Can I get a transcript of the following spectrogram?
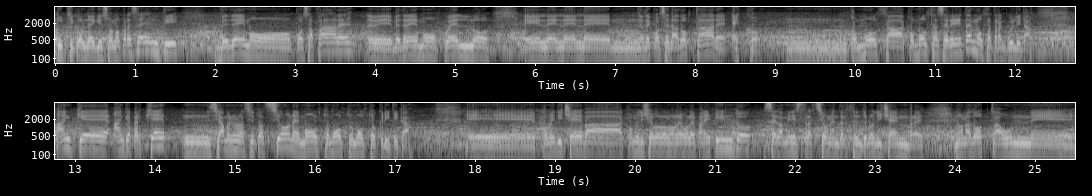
tutti i colleghi sono presenti, vedremo cosa fare, eh, vedremo quello e le, le, le, le, cose da adottare. Ecco, mm, con molta, con molta, serenità e molta tranquillità, anche, anche perché mh, siamo in una situazione molto molto molto critica. E, come diceva, diceva l'onorevole Panepinto, se l'amministrazione entro il 31 dicembre non adotta un, eh,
